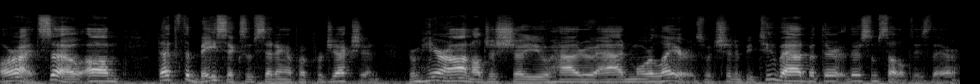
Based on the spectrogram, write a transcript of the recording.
Alright, so um, that's the basics of setting up a projection. From here on, I'll just show you how to add more layers, which shouldn't be too bad, but there, there's some subtleties there.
